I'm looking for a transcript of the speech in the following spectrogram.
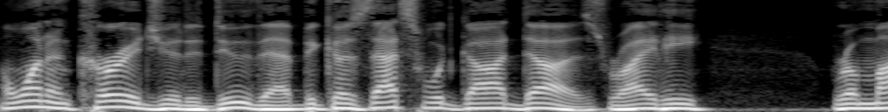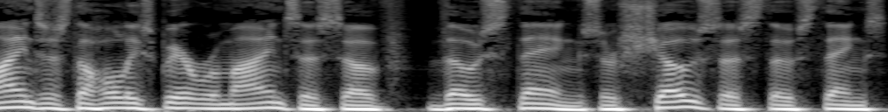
I want to encourage you to do that because that's what God does, right? He reminds us, the Holy Spirit reminds us of those things or shows us those things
